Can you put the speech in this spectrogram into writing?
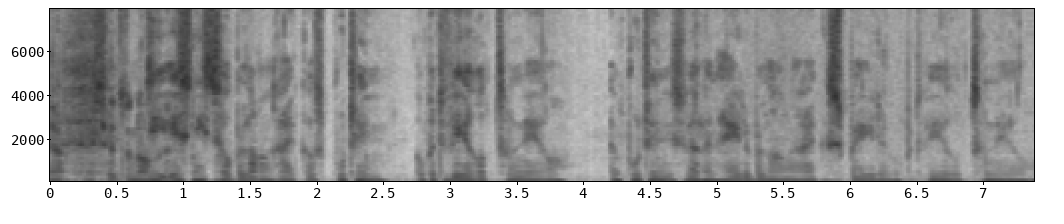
Ja, die zit er nog. Die is niet zo belangrijk als Poetin op het wereldtoneel. En Poetin is wel een hele belangrijke speler op het wereldtoneel.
